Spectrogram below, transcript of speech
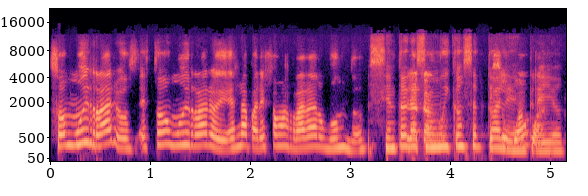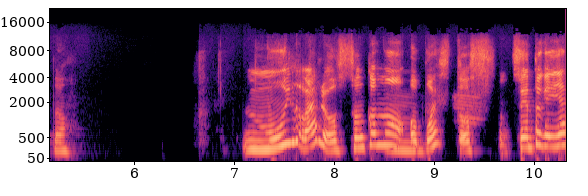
Son muy raros, es todo muy raro y es la pareja más rara del mundo. Siento La que son muy conceptuales entre ellos dos. Muy raros, son como Mm. opuestos. Siento que ella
